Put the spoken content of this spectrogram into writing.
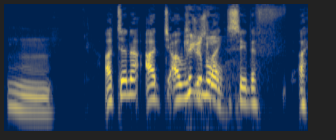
Hmm, I don't know. I, I would Kick just like to see the. F- I,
